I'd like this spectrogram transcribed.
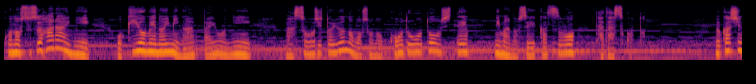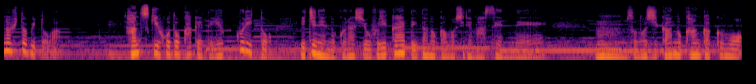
このすす払いにお清めの意味があったようにまあ、掃除というのもその行動を通して今の生活を正すこと昔の人々は半月ほどかけてゆっくりと一年の暮らしを振り返っていたのかもしれませんね。うんその時間の感覚も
